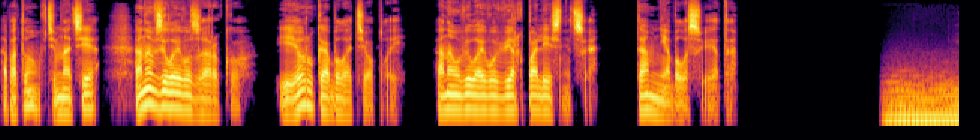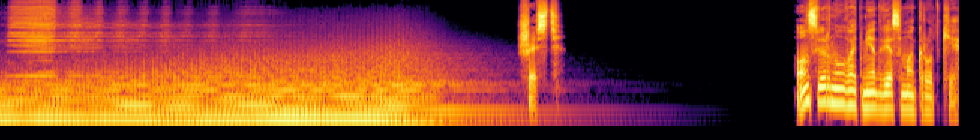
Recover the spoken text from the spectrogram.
А потом, в темноте, она взяла его за руку. Ее рука была теплой. Она увела его вверх по лестнице. Там не было света. Шесть. Он свернул во тьме две самокрутки,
